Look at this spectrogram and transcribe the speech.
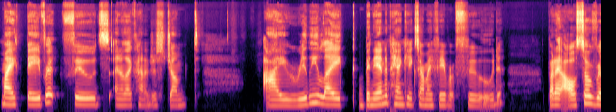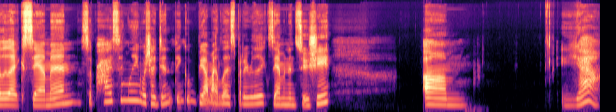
My favorite foods, I know that kind of just jumped. I really like banana pancakes are my favorite food but I also really like salmon, surprisingly, which I didn't think would be on my list, but I really like salmon and sushi. Um yeah.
